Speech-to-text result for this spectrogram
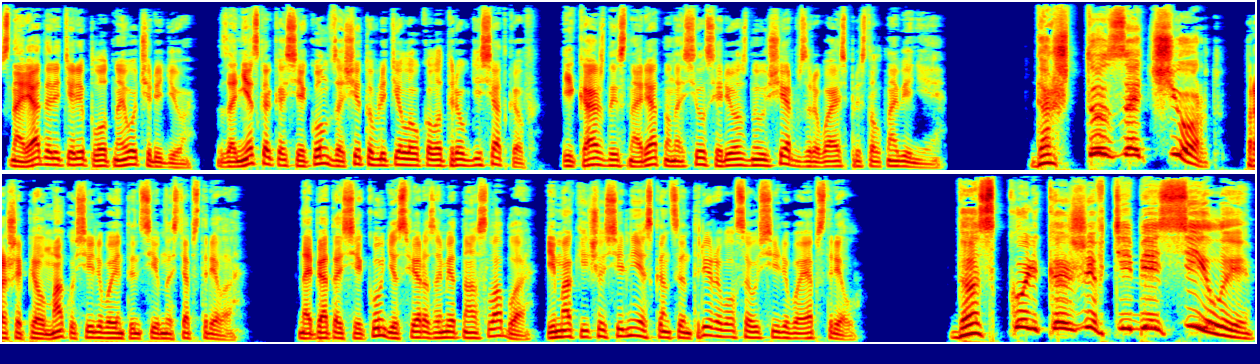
Снаряды летели плотной очередью. За несколько секунд в защиту влетело около трех десятков, и каждый снаряд наносил серьезный ущерб, взрываясь при столкновении. «Да что за черт!» – прошипел маг, усиливая интенсивность обстрела. На пятой секунде сфера заметно ослабла, и маг еще сильнее сконцентрировался, усиливая обстрел. «Да сколько же в тебе силы!»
